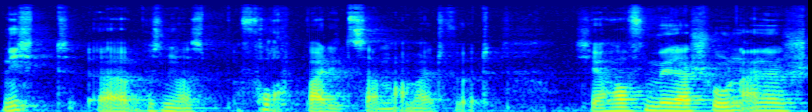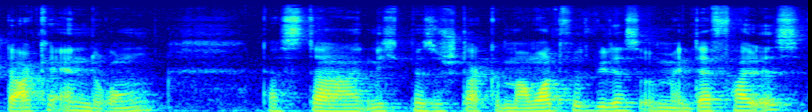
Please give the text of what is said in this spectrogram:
nicht äh, besonders fruchtbar die Zusammenarbeit wird. Ich erhoffe mir da schon eine starke Änderung, dass da nicht mehr so stark gemauert wird, wie das im Moment der Fall ist,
